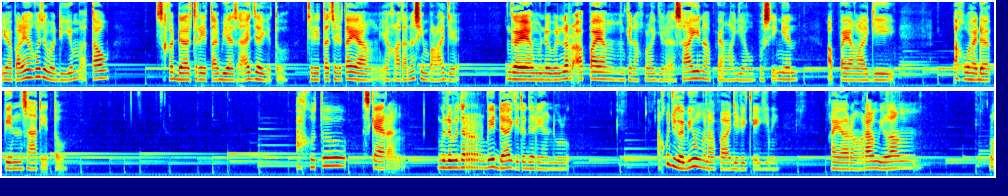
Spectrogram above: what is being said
ya paling aku cuma diem atau sekedar cerita biasa aja gitu cerita-cerita yang ya katanya simpel aja nggak yang bener-bener apa yang mungkin aku lagi rasain apa yang lagi aku pusingin apa yang lagi aku hadapin saat itu. Aku tuh sekarang bener-bener beda gitu dari yang dulu. Aku juga bingung kenapa jadi kayak gini. Kayak orang-orang bilang lo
